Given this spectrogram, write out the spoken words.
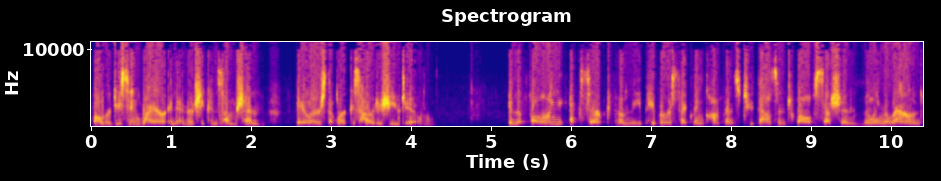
while reducing wire and energy consumption. Balers that work as hard as you do. In the following excerpt from the Paper Recycling Conference 2012 session, Milling Around,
